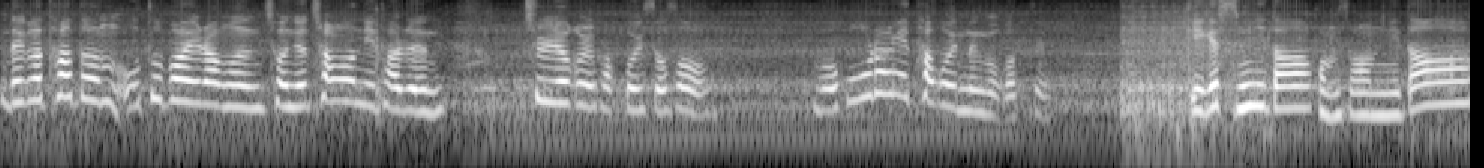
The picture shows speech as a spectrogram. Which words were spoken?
내가 타던 오토바이랑은 전혀 차원이 다른 출력을 갖고 있어서 뭐 호랑이 타고 있는 것 같아. 끼겠습니다. 감사합니다.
